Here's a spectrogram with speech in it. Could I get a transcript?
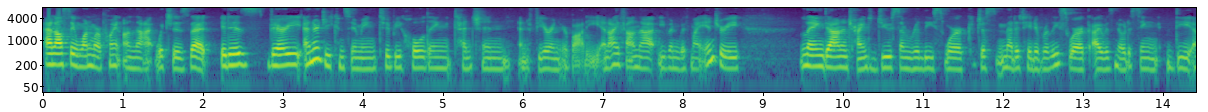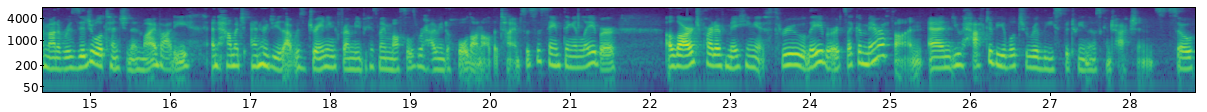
And I'll say one more point on that, which is that it is very energy consuming to be holding tension and fear in your body. And I found that even with my injury, laying down and trying to do some release work, just meditative release work, I was noticing the amount of residual tension in my body and how much energy that was draining from me because my muscles were having to hold on all the time. So it's the same thing in labor a large part of making it through labor, it's like a marathon, and you have to be able to release between those contractions. So,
